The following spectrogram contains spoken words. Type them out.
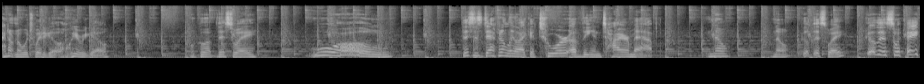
I don't know which way to go. Oh, here we go. We'll go up this way. Whoa. This is definitely like a tour of the entire map. No, no, go this way. Go this way.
